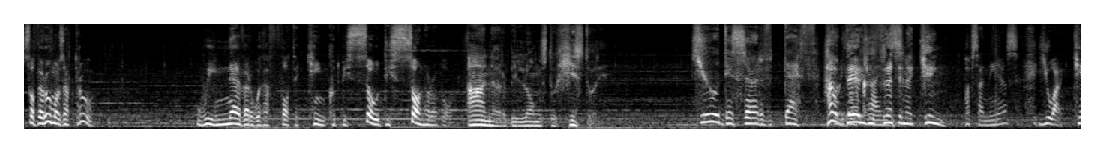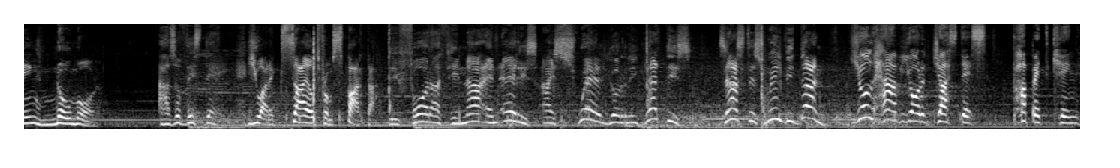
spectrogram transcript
So the rumors are true. We never would have thought a king could be so dishonorable. Honor belongs to history. You deserve death. How for your dare you crimes. threaten a king? Pausanias, you are king no more. As of this day, you are exiled from Sparta. Before Athena and Eris, I swear you'll regret this. Justice will be done. You'll have your justice, puppet king.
